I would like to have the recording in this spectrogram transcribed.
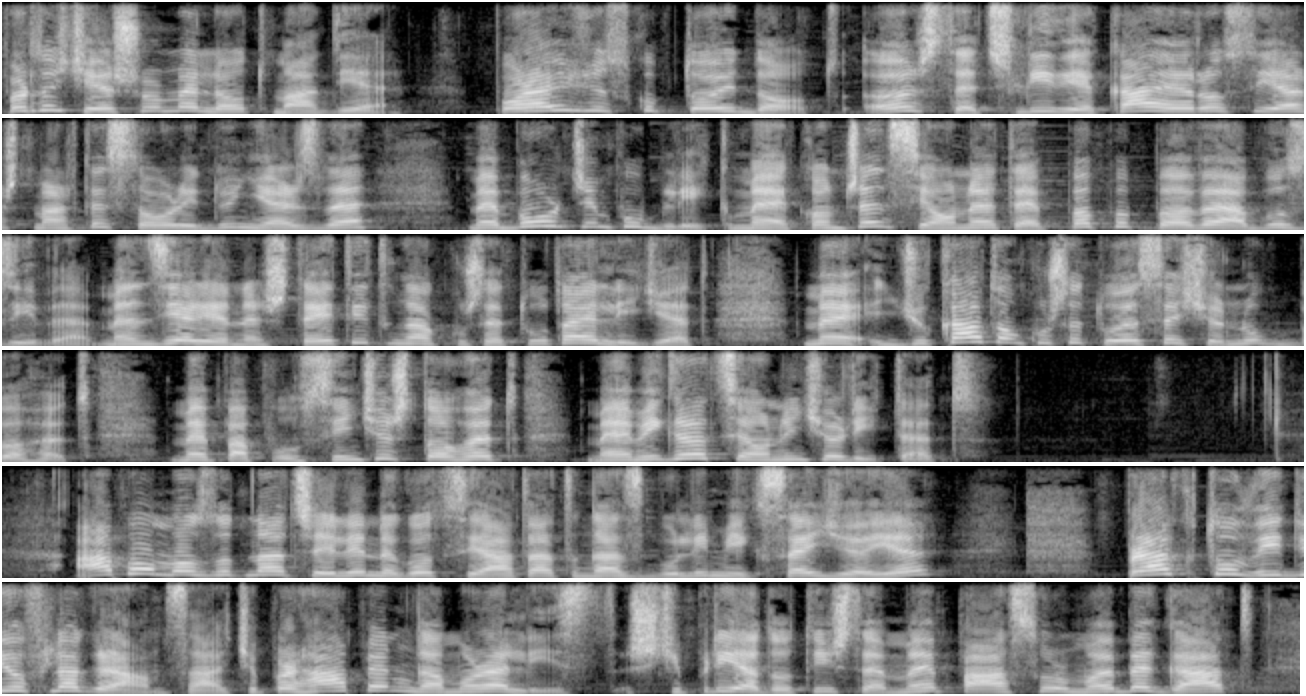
Për të qeshur me lot madje. Por ajo që s'kuptoj dot, është se ç'lidhje ka erosi jashtëmartesor i dy njerëzve me borxhin publik, me koncensionet e PPP-ve abuzive, me nxjerrjen e shtetit nga Kushtetuta e ligjet, me Gjykatën Kushtetuese që nuk bëhet, me papunësinë që shtohet, me emigracionin që rritet. Apo mos do të na çelin negociatat nga zbulimi i kësaj gjëje? Pa këto video flagranca, që përhapen nga moralistë, Shqipëria do të ishte më e pasur, më e begatë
